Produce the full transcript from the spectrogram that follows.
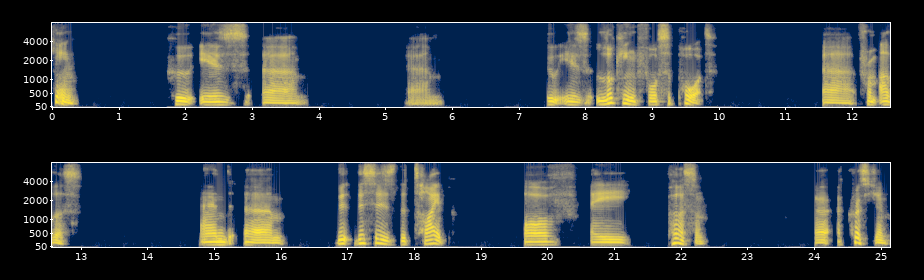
king, who is um, um, who is looking for support uh, from others. And um, th- this is the type of a person, uh, a Christian,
